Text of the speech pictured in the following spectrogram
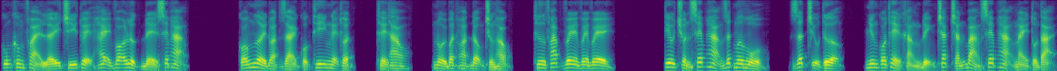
cũng không phải lấy trí tuệ hay võ lực để xếp hạng. Có người đoạt giải cuộc thi nghệ thuật, thể thao, nổi bật hoạt động trường học, thư pháp VVV. Tiêu chuẩn xếp hạng rất mơ hồ, rất chịu tượng, nhưng có thể khẳng định chắc chắn bảng xếp hạng này tồn tại.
